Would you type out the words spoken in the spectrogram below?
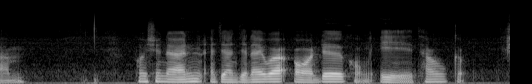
ามเพราะฉะนั้นอาจารย์จะได้ว่า order ของ A เท่ากับ P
